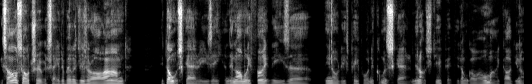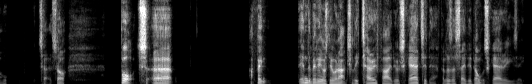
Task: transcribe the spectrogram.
it's also true to say the villagers are all armed. They don't scare easy, and they normally fight these, uh, you know, these people when they come and scare them. They're not stupid. They don't go, "Oh my god," you know. So, but uh, I think in the videos they were actually terrified. They were scared to death, and as I say, they don't scare easy.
